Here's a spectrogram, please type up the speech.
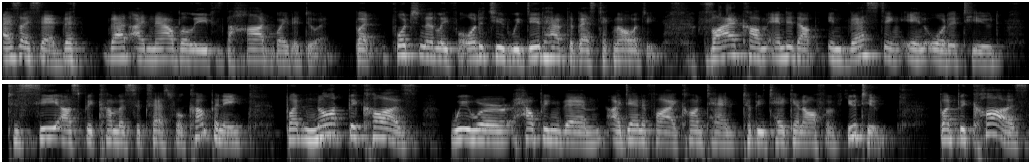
as i said that, that i now believe is the hard way to do it. But fortunately for auditude we did have the best technology. Viacom ended up investing in auditude to see us become a successful company but not because we were helping them identify content to be taken off of YouTube, but because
